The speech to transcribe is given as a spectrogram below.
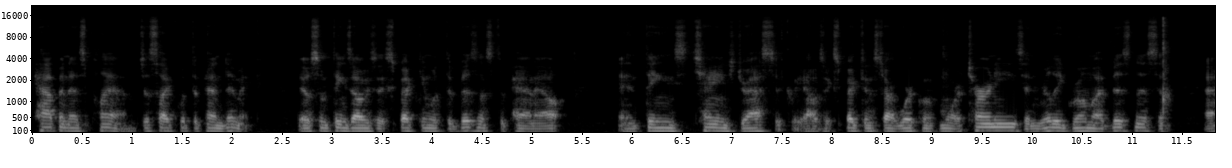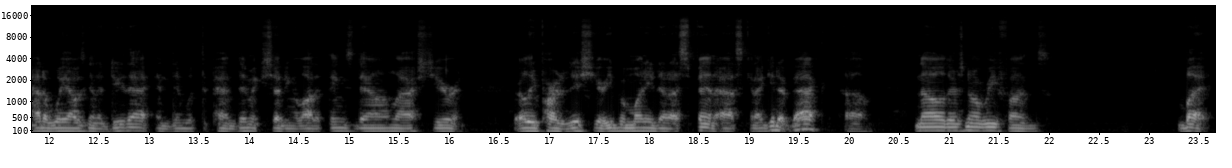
happen as planned, just like with the pandemic. There were some things I was expecting with the business to pan out and things changed drastically. I was expecting to start working with more attorneys and really grow my business and I had a way I was going to do that. And then with the pandemic shutting a lot of things down last year and early part of this year, even money that I spent, I asked, can I get it back? Um, no, there's no refunds. But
